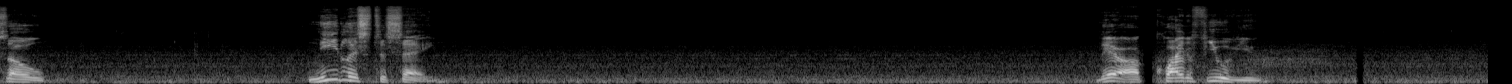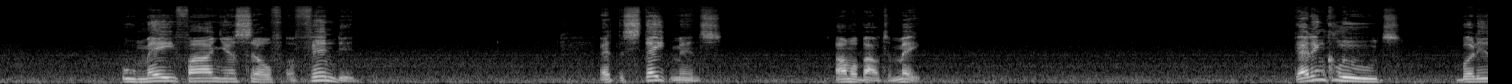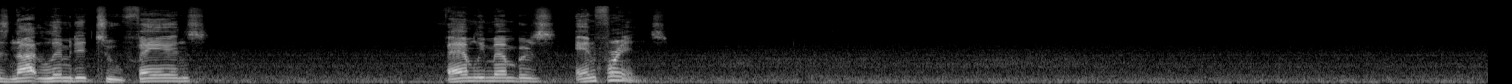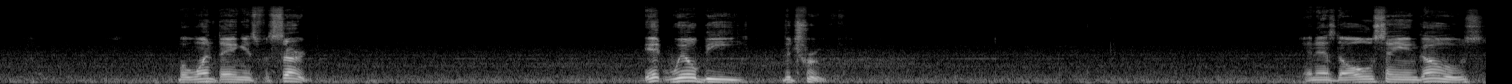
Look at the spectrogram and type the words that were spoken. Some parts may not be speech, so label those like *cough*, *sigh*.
So, needless to say, there are quite a few of you who may find yourself offended at the statements I'm about to make. That includes, but is not limited to fans, family members, and friends. But one thing is for certain it will be the truth. And as the old saying goes,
